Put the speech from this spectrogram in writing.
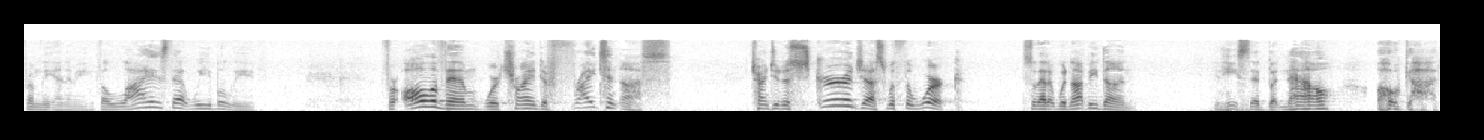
from the enemy, the lies that we believe. For all of them were trying to frighten us, trying to discourage us with the work so that it would not be done. And he said, But now, oh God,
